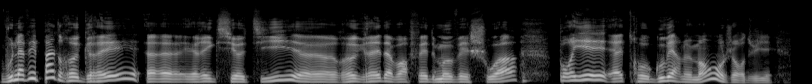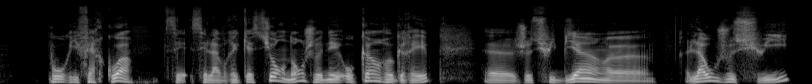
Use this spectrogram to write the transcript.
Vous n'avez pas de regret, euh, Éric Ciotti, euh, regret d'avoir fait de mauvais choix? Pourriez être au gouvernement aujourd'hui? Pour y faire quoi? C'est la vraie question. Non, je n'ai aucun regret. Euh, je suis bien euh, là où je suis,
